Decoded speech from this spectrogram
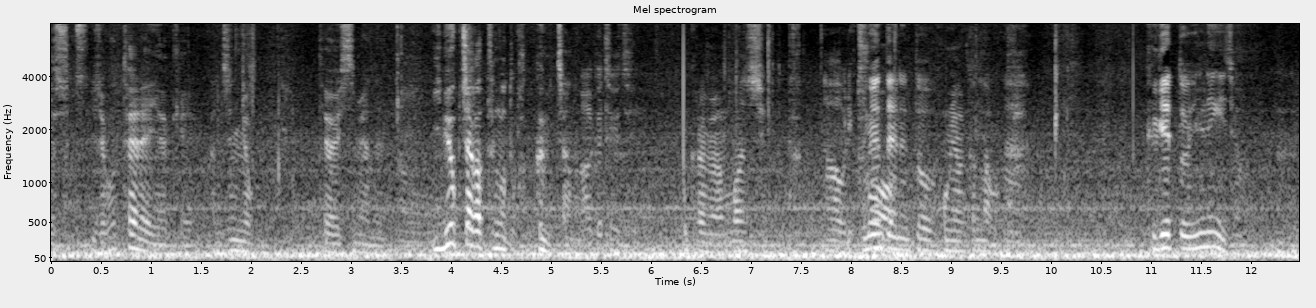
이제, 호텔에 이렇게 반신욕 되어 있으면은 어. 입욕자 같은 것도 가끔 있잖아. 아 그치 그치. 그러면 한 번씩 딱아 우리 공연 때는 또 공연 끝나고 아, 그게 또 힐링이죠. 음.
